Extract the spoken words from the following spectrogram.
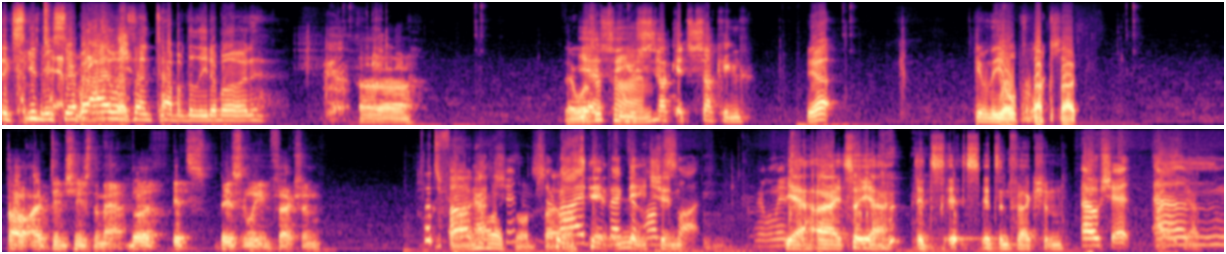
Excuse me, sir, but I was on top of the leaderboard. Uh, There was yeah, a so time. you suck at sucking. Yeah. Give him the old suck suck. oh, I didn't change the map, but it's basically infection. That's fine. I like Action, Gold survive the infected onslaught. Here, Yeah. All right. So yeah, it's it's it's infection. Oh shit. I I've Um,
